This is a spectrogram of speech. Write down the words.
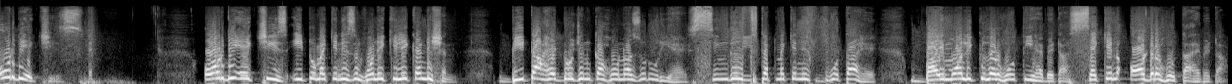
और भी एक चीज़ और भी एक चीज़ ईटो मैकेनिज्म होने के लिए कंडीशन बीटा हाइड्रोजन का होना ज़रूरी है. सिंगल स्टेप मैकेनिज्म होता है. बाइमोलिकुलर होती है बेटा. सेकेंड ऑर्डर होता है बेटा.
